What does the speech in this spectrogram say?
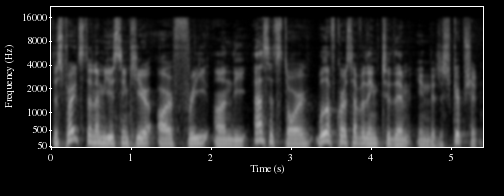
The sprites that I'm using here are free on the asset store. We'll of course have a link to them in the description.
